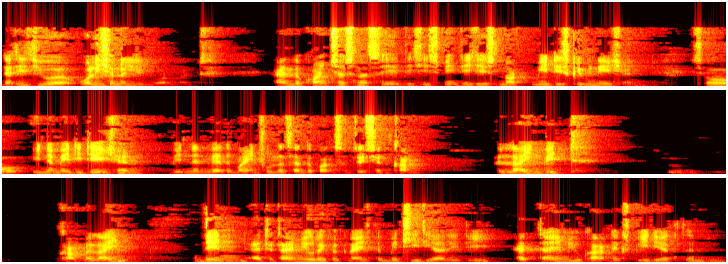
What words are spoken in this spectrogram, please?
that is your volitional involvement. And the consciousness says, this is me, this is not me discrimination. So, in a meditation, when and where the mindfulness and the concentration come align with, come align, then at a time you recognize the materiality, at time you can't experience the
